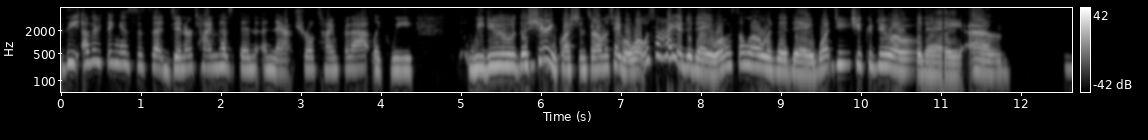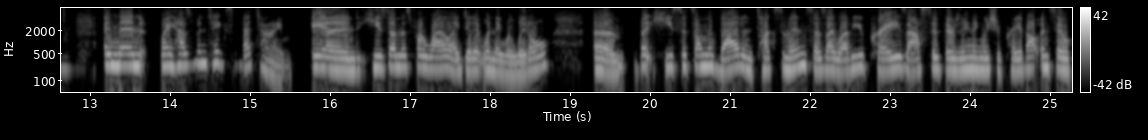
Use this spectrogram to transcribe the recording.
the other thing is is that dinner time has been a natural time for that. Like we we do the sharing questions around the table. What was the high of the day? What was the low of the day? What did you could do over the day? Um, and then my husband takes bedtime and he's done this for a while. I did it when they were little. Um, but he sits on the bed and tucks them in, says, I love you, prays, asks if there's anything we should pray about. And so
